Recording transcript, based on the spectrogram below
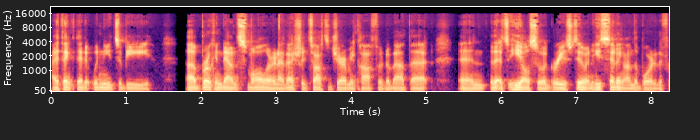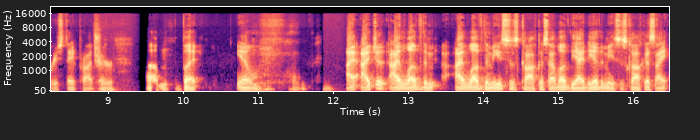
I think that it would need to be uh, broken down smaller, and I've actually talked to Jeremy Kauffman about that, and that's he also agrees too. And he's sitting on the board of the Free State Project. Sure. Um, but you know, I, I just I love the I love the Mises Caucus. I love the idea of the Mises Caucus. I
